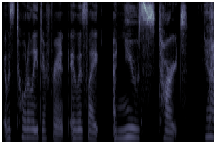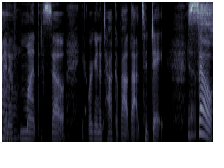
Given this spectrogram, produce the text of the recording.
it was totally different. It was like a new start yeah. kind of month. So, yeah, we're going to talk about that today. So,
